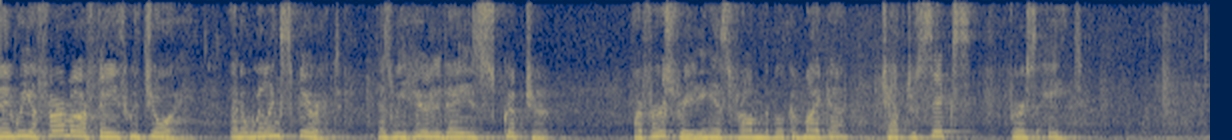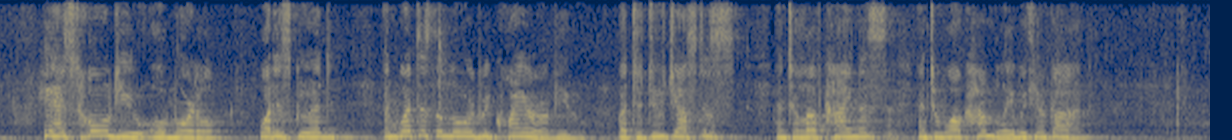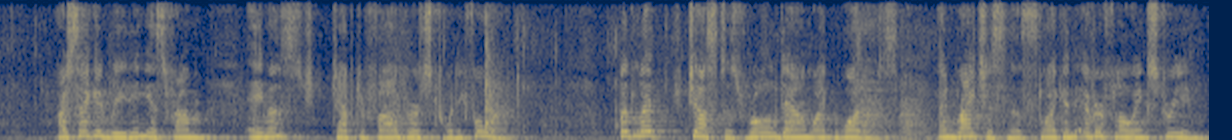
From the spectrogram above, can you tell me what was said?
May we affirm our faith with joy and a willing spirit as we hear today's scripture. Our first reading is from the book of Micah, chapter 6, verse 8. He has told you, O mortal, what is good, and what does the Lord require of you, but to do justice, and to love kindness, and to walk humbly with your God. Our second reading is from Amos chapter 5, verse 24. But let justice roll down like waters, and righteousness like an ever flowing stream.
